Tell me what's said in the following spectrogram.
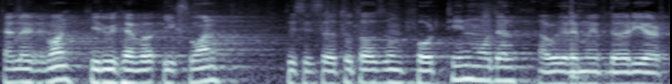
Hello everyone, here we have a X1. This is a 2014 model. I will remove the rear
